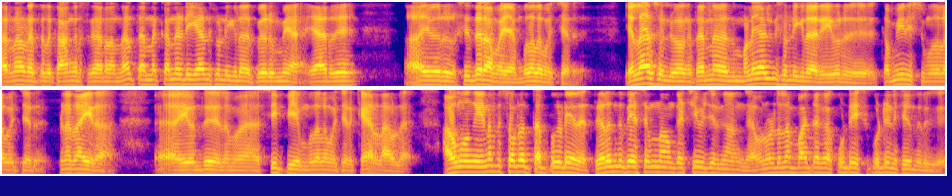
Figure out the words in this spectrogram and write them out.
கர்நாடகத்தில் காங்கிரஸ்காரராக இருந்தாலும் தன்னை கன்னடியான்னு சொல்லிக்கிறார் பெருமையாக யார்? இவர் சித்தராமையா முதலமைச்சர். எல்லோரும் சொல்லுவாங்க தன்னை மலையாளின்னு சொல்லிக்கிறார் இவர் கம்யூனிஸ்ட் முதலமைச்சர் பினராயிரா. வந்து நம்ம சிபிஎம் முதலமைச்சர் கேரளாவில். அவங்கவுங்க இனத்தை சொல்கிறது தப்பு கிடையாது. தெலுங்கு தேசம்னு அவங்க கட்சி வச்சுருக்காங்க. அவனோட தான் பாஜக கூட்டணி கூட்டணி சேர்ந்துருக்கு.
